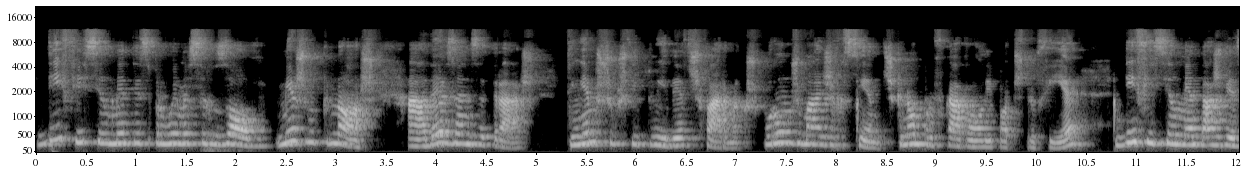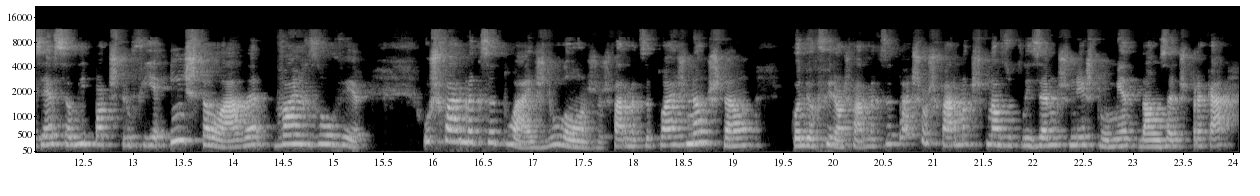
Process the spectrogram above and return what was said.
dificilmente esse problema se resolve. Mesmo que nós, há 10 anos atrás, tínhamos substituído esses fármacos por uns mais recentes que não provocavam a lipodistrofia, dificilmente às vezes essa lipodistrofia instalada vai resolver. Os fármacos atuais, de longe, os fármacos atuais não estão, quando eu refiro aos fármacos atuais, são os fármacos que nós utilizamos neste momento, de há uns anos para cá,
